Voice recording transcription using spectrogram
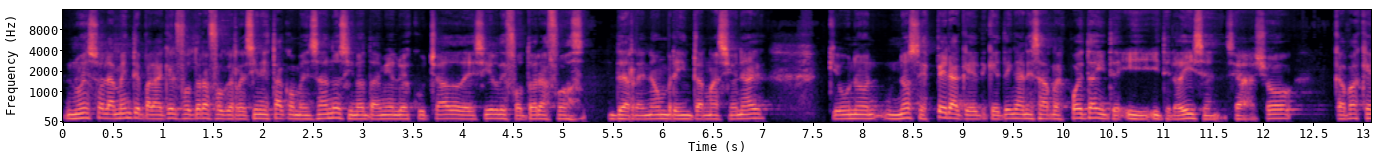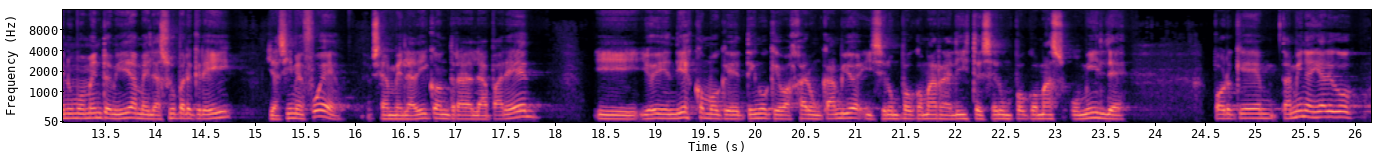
no es solamente para aquel fotógrafo que recién está comenzando, sino también lo he escuchado decir de fotógrafos de renombre internacional que uno no se espera que, tengan esa respuesta y te, y te, lo dicen. O sea, yo capaz que en un momento de mi vida me la super creí y así me fue. O sea, me la di contra la pared y, y hoy en día es como que tengo que bajar un cambio y ser un poco más realista y ser un poco más humilde porque también hay algo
